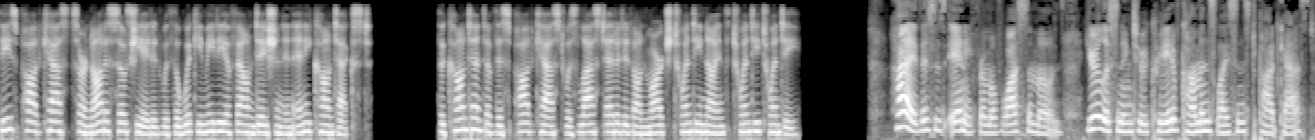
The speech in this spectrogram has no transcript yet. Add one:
These podcasts are not associated with the Wikimedia Foundation in any context. The content of this podcast was last edited on March 29, 2020. Hi, this is Annie from Avois Simone. You're listening to a Creative Commons licensed podcast.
